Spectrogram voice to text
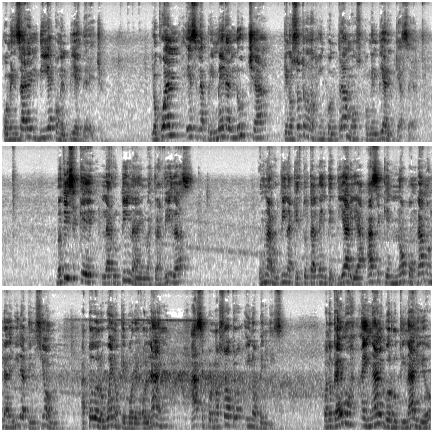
comenzar el día con el pie derecho, lo cual es la primera lucha que nosotros nos encontramos con el diario que hacer. Nos dice que la rutina en nuestras vidas, una rutina que es totalmente diaria, hace que no pongamos la debida atención a todo lo bueno que Boreolán hace por nosotros y nos bendice. Cuando caemos en algo rutinario,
